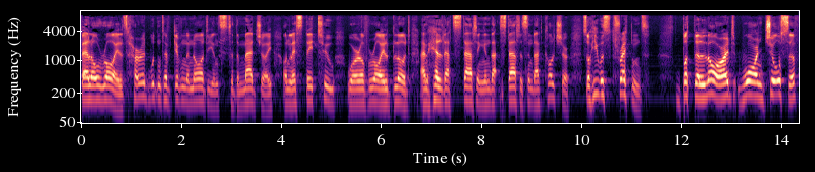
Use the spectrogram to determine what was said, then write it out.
fellow royals. Herod wouldn't have given an audience to the Magi unless they too were of royal blood and held that in that, status in that culture. So he was threatened. But the Lord warned Joseph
